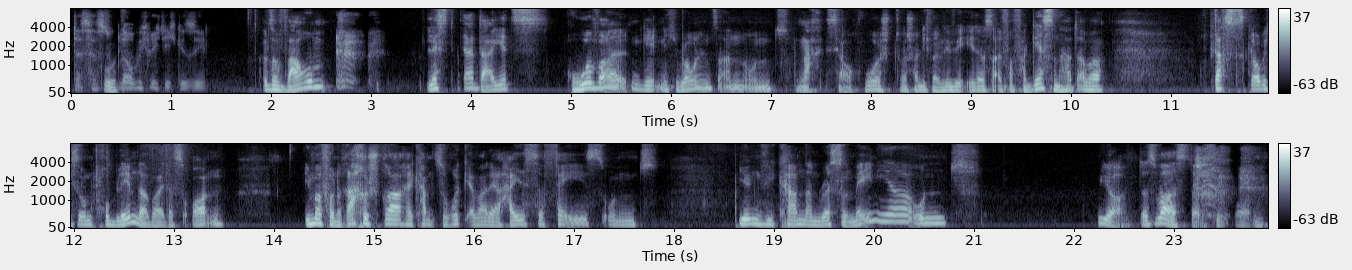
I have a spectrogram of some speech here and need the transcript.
Das hast Gut. du, glaube ich, richtig gesehen. Also warum lässt er da jetzt Ruhe walten, geht nicht Rollins an und, nach, ist ja auch wurscht, wahrscheinlich, weil WWE das einfach vergessen hat, aber das ist, glaube ich, so ein Problem dabei, dass Orton immer von Rache sprach. Er kam zurück, er war der heiße Face und irgendwie kam dann WrestleMania und ja, das war's dann für Orton.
